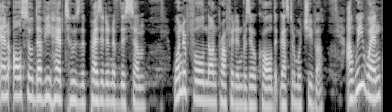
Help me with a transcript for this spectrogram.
And also Davi Hertz, who's the president of this um, wonderful nonprofit in Brazil called Gastromotiva. And we went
